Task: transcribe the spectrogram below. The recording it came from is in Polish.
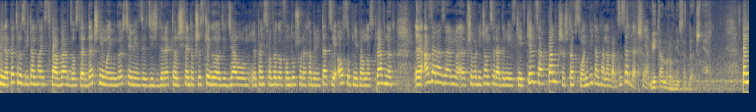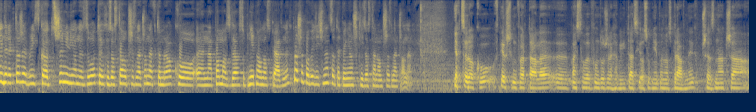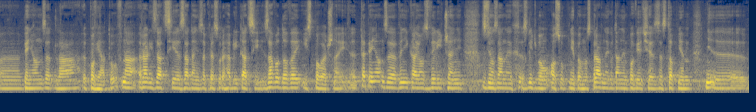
Kamila Petrus, witam Państwa bardzo serdecznie. Moim gościem jest dziś dyrektor Świętokrzyskiego Oddziału Państwowego Funduszu Rehabilitacji Osób Niepełnosprawnych, a zarazem przewodniczący Rady Miejskiej w Kielcach, pan Krzysztof Słoń. Witam Pana bardzo serdecznie. Witam równie serdecznie. Panie dyrektorze, blisko 3 miliony złotych zostało przeznaczone w tym roku e, na pomoc dla osób niepełnosprawnych. Proszę powiedzieć, na co te pieniążki zostaną przeznaczone? Jak co roku w pierwszym kwartale y, Państwowy Fundusz Rehabilitacji Osób Niepełnosprawnych przeznacza y, pieniądze dla powiatów na realizację zadań z zakresu rehabilitacji zawodowej i społecznej. Te pieniądze wynikają z wyliczeń związanych z liczbą osób niepełnosprawnych w danym powiecie, ze stopniem nie- y,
